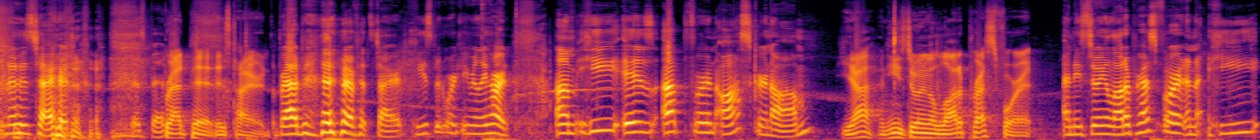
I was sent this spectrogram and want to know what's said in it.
You know who's tired? this bitch. Brad Pitt is tired. Brad Pitt, Brad Pitt's tired. He's been working really hard. Um, he is up for an Oscar nom. Yeah, and he's doing a lot of press for it. and he's doing a lot of press for it and he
